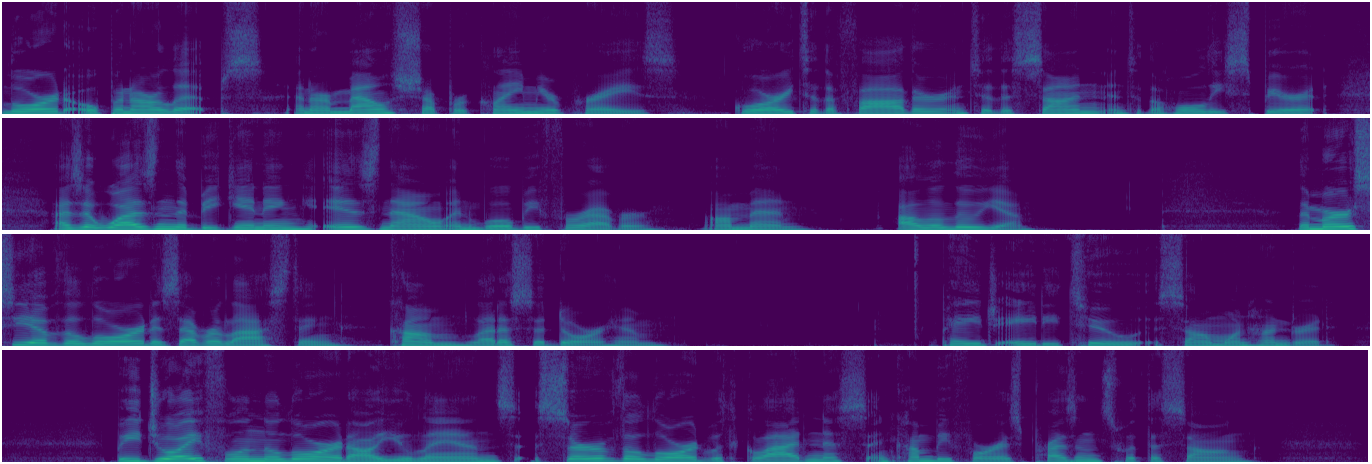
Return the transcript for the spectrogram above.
Lord, open our lips, and our mouths shall proclaim your praise. Glory to the Father, and to the Son, and to the Holy Spirit, as it was in the beginning, is now, and will be forever. Amen. Alleluia. The mercy of the Lord is everlasting. Come, let us adore him. Page 82, Psalm 100. Be joyful in the Lord, all you lands. Serve the Lord with gladness, and come before his presence with a song.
